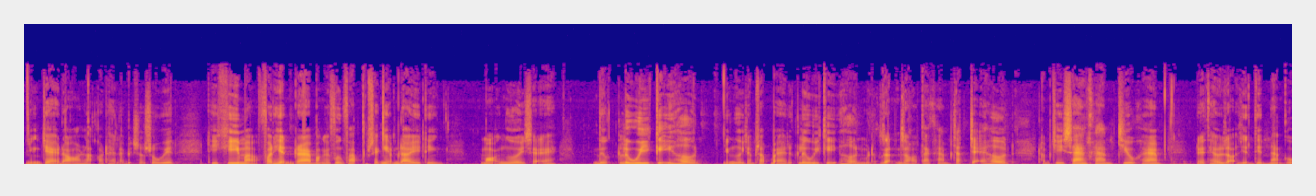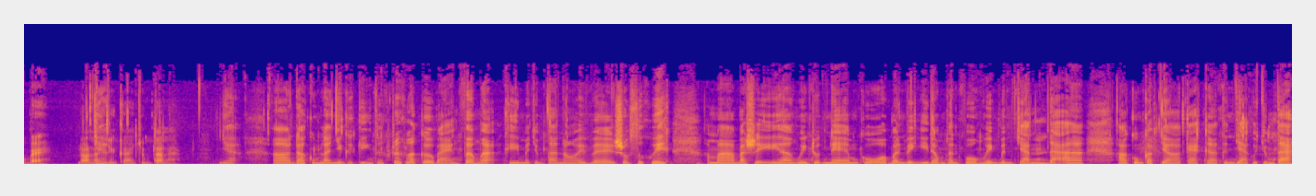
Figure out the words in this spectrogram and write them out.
những trẻ đó là có thể là bị sốt xuất huyết. Thì khi mà phát hiện ra bằng cái phương pháp xét nghiệm đấy thì mọi người sẽ được lưu ý kỹ hơn những người chăm sóc bé được lưu ý kỹ hơn và được dặn dò tái khám chặt chẽ hơn thậm chí sáng khám chiều khám để theo dõi diễn tiến nặng của bé đó là yeah. Dạ. những cái chúng ta làm Dạ, à, đó cũng là những cái kiến thức rất là cơ bản phải không ạ? Khi mà chúng ta nói về sốt xuất huyết mà bác sĩ ờ, Nguyễn Trường Nam của bệnh viện Nhi đồng thành phố huyện Bình Chánh đã à, cung cấp cho các à, thính giả của chúng ta.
